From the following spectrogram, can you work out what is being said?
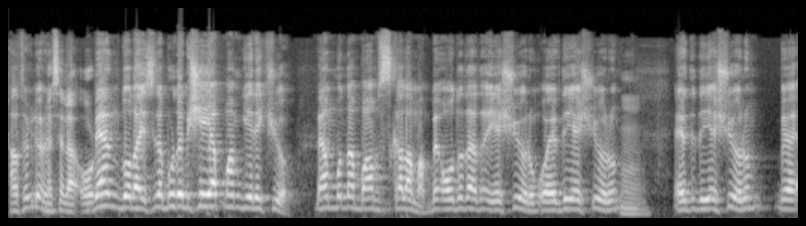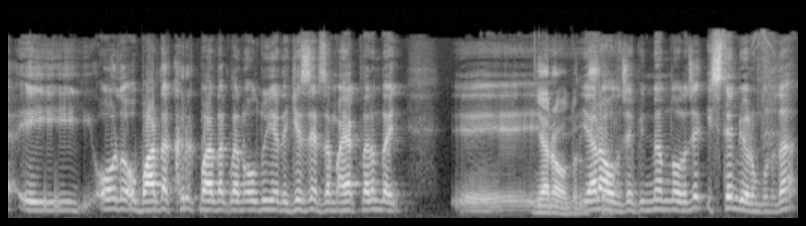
Anlatabiliyor muyum? Mesela or- ben dolayısıyla burada bir şey yapmam gerekiyor. Ben bundan bağımsız kalamam. Ben odada da yaşıyorum. O evde yaşıyorum. Evde de yaşıyorum ve e, orada o bardak kırık bardakların olduğu yerde gezersem ayaklarım da e, Yara olur Yara şey. olacak bilmem ne olacak. İstemiyorum bunu da.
